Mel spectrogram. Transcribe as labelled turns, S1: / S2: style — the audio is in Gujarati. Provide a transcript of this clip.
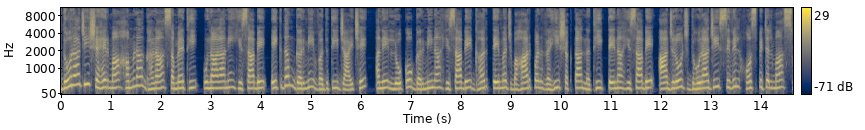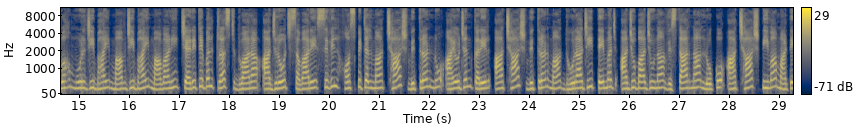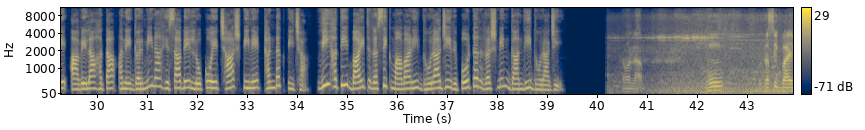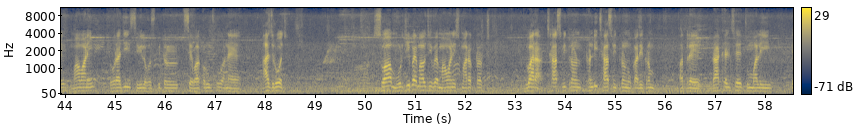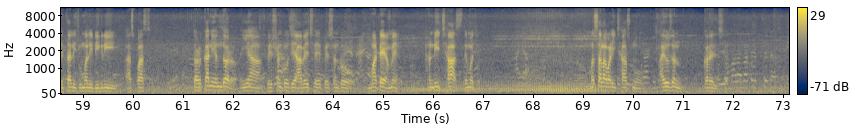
S1: ધોરાજી શહેરમાં હમણાં ઘણા સમયથી ઉનાળાની હિસાબે એકદમ ગરમી વધતી જાય છે અને લોકો ગરમીના હિસાબે ઘર તેમજ બહાર પણ રહી શકતા નથી. તેના હિસાબે આજરોજ ધોરાજી સિવિલ હોસ્પિટલમાં સ્વ મુરજીભાઈ માવજીભાઈ માવાણી ચેરિટેબલ ટ્રસ્ટ દ્વારા આજરોજ સવારે સિવિલ હોસ્પિટલમાં છાશ વિતરણનું આયોજન કરેલ. આ છાશ વિતરણમાં ધોરાજી તેમજ આજુબાજુના વિસ્તારના લોકો આ છાશ પીવા માટે આવેલા હતા અને ગરમીના હિસાબે લોકોએ છાશ પીને ઠંડક પીછા વી હતી બાઇટ રસિક માવાણી ધોરાજી, રિપોર્ટર રશ્મિન ગાંધી ધોરાજી.
S2: હું રસિકભાઈ માવાણી, ધોરાજી સિવિલ હોસ્પિટલ સેવા કરું છું અને આજ રોજ સ્વ મૂળજીભાઈ માવજીભાઈ માવાણી સ્મારક ટ્રસ્ટ દ્વારા છાસ વિતરણ, ઠંડી છાસ વિતરણનો કાર્યક્રમ અત્રે રાખેલ છે. ચુમ્માલી, તેતાલીસ ચુમ્માલીસ ડિગ્રી આસપાસ તડકાની અંદર અહીંયા પેશન્ટો જે આવે છે, પેશન્ટો માટે અમે ઠંડી છાશ તેમજ મસાલાવાળી છાશનું આયોજન કરેલ છે.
